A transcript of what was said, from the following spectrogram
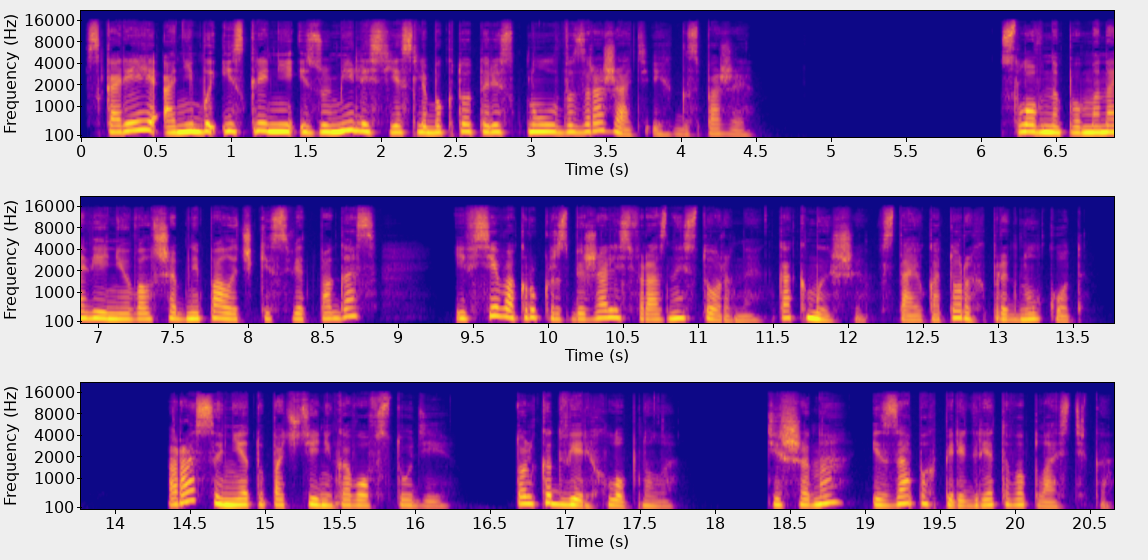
Скорее, они бы искренне изумились, если бы кто-то рискнул возражать их госпоже. Словно по мановению волшебной палочки свет погас, и все вокруг разбежались в разные стороны, как мыши, в стаю которых прыгнул кот. Раз и нету почти никого в студии. Только дверь хлопнула. Тишина и запах перегретого пластика.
